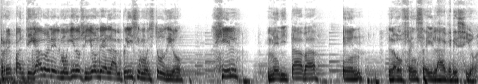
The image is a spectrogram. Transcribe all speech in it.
Repantigado en el mullido sillón del amplísimo estudio, Gil meditaba en la ofensa y la agresión.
